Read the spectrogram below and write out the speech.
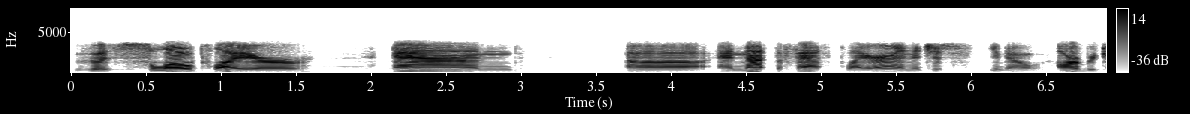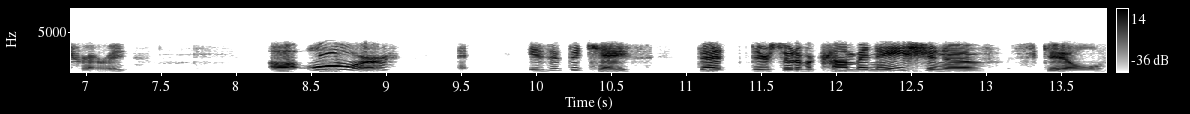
the slow player and uh, and not the fast player, and it's just you know arbitrary, uh, or is it the case that there's sort of a combination of skills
